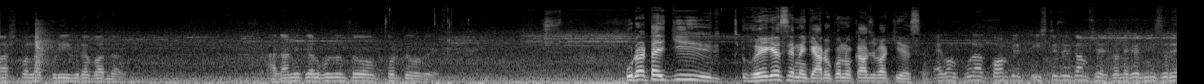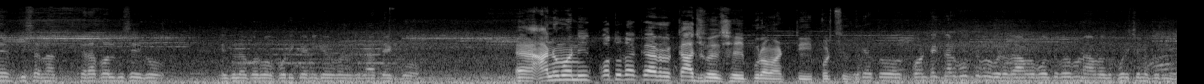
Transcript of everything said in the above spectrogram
বাঁশপালা পুরি করে বাঁধা আগামীকাল পর্যন্ত করতে হবে। পুরাটাই কি হয়ে গেছে নাকি আরও কোনো কাজ বাকি আছে? এখন পুরা কমপ্লিট স্টেজের কাম শেষ। অনেকের নিচের বিছানা তেরাফল বিছাইব এগুলো করব পরীক্ষা নিরীক্ষা দেখব। আনুমানিক কত টাকার কাজ হয়েছে এই পুরা মাঠটি পরিস্থিতি এটা তো কন্ট্রাক্টর বলতে পারব এটা আমরা বলতে পারব না আমরা তো পরিচালনা করিনি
